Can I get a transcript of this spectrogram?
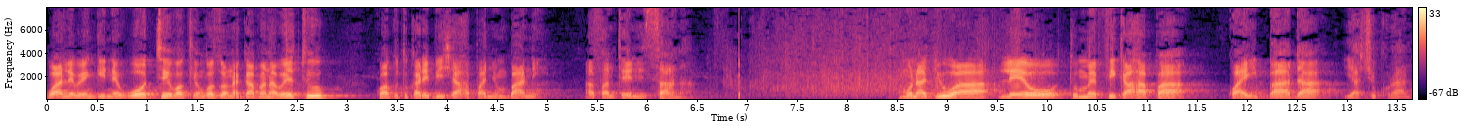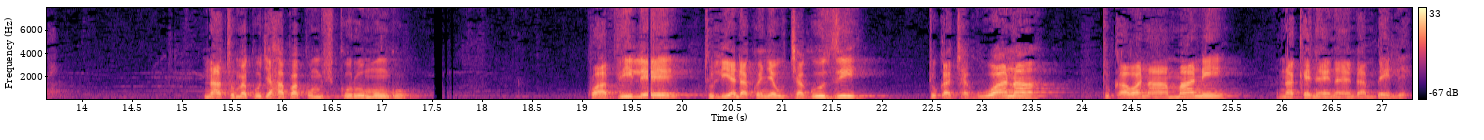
wale wengine wote wakiongozwa na gavana wetu kwa kutukaribisha hapa nyumbani. Asanteni sana. Mnajua leo tumefika hapa kwa ibada ya shukurani, na tumekuja hapa kumshukuru Mungu kwa vile tulienda kwenye uchaguzi tukachaguana, tukawa na amani na Kenya inaenda mbele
